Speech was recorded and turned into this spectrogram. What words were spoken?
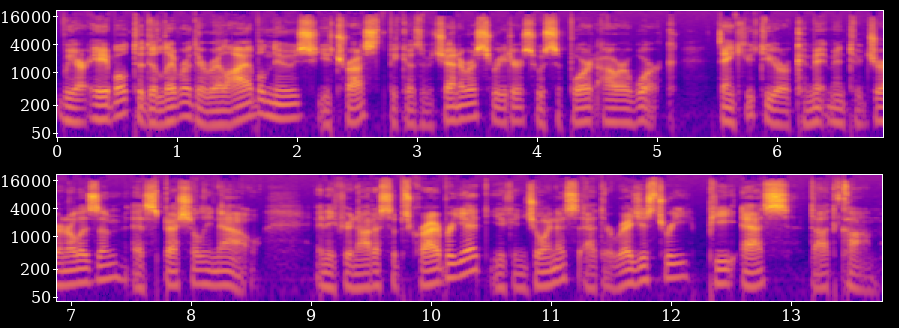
We are able to deliver the reliable news you trust because of generous readers who support our work. Thank you to your commitment to journalism, especially now. And if you're not a subscriber yet, you can join us at theregistryps.com.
